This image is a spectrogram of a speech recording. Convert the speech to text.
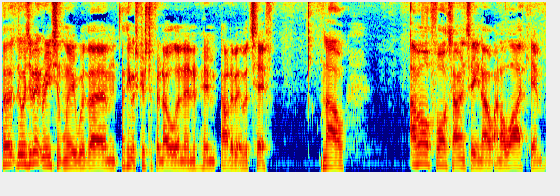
Uh, there was a bit recently with um, I think it was Christopher Nolan and him had a bit of a tiff. Now, I'm all for Tarantino and I like him,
